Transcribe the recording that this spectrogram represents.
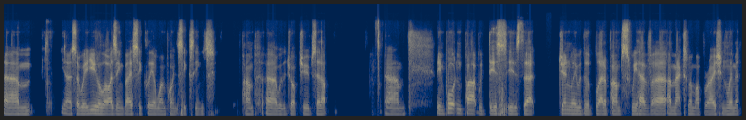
Um, you know, so we're utilising basically a 1.6 inch pump with a drop tube setup. Um, the important part with this is that generally with the bladder pumps, we have a, a maximum operation limit.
